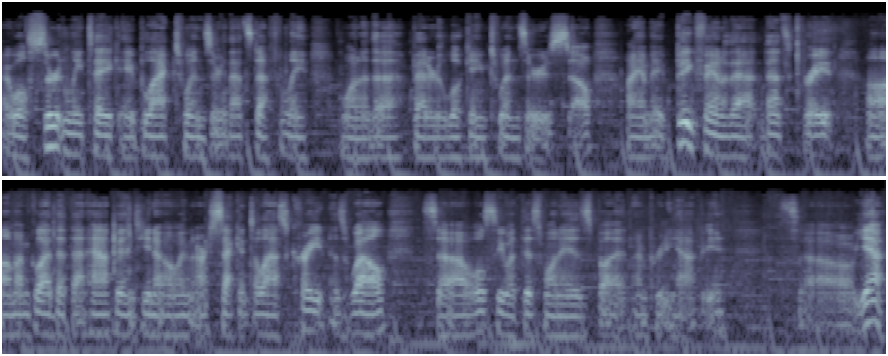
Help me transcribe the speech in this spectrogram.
I will certainly take a black Twinser. That's definitely one of the better looking Twinsers, so I am a big fan of that. That's great. Um, I'm glad that that happened, you know, in our second to last crate as well. So we'll see what this one is, but I'm pretty happy. So yeah,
